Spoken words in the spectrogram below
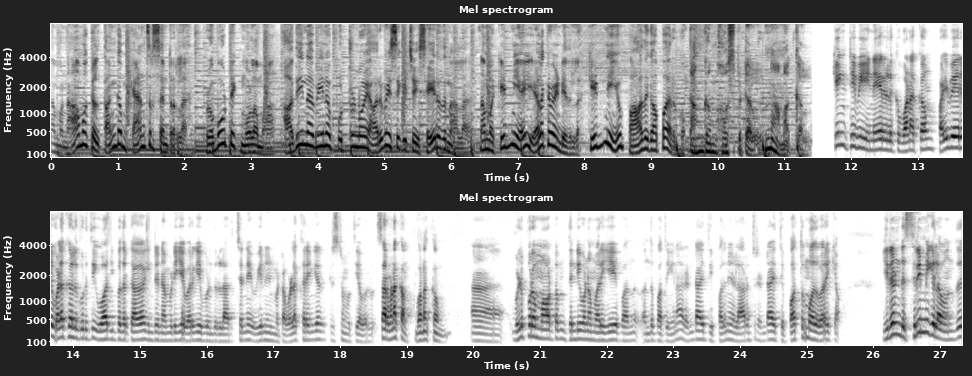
நம்ம நாமக்கல் தங்கம் கேன்சர் சென்டர்ல robotic மூலமா அதிநவீன புற்றுநோய் அறுவை சிகிச்சை செய்யறதுனால நம்ம கிட்னியை இழக்க வேண்டியதில்லை. கிட்னியும் பாதுகாப்பா இருக்கும். Thangam hospital Namakkal. King TV நேயர்களுக்கு வணக்கம். பல்வேறு வழக்குகள் குறித்து விவாதிப்பதற்காக இன்று நம்மிடையே வருகை புரிந்துள்ளார் சென்னை உயர்நீதிமன்ற வழக்கறிஞர் கிருஷ்ணமூர்த்தி அவர்கள். சார் வணக்கம். வணக்கம். விழுப்புரம் மாவட்டம் திண்டிவனம் அருகே வந்து வந்து பார்த்தீங்கன்னா ரெண்டாயிரத்தி பதினேழு ஆரம்பிச்சு ரெண்டாயிரத்தி பத்தொம்போது வரைக்கும் இரண்டு சிறுமிகளை வந்து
